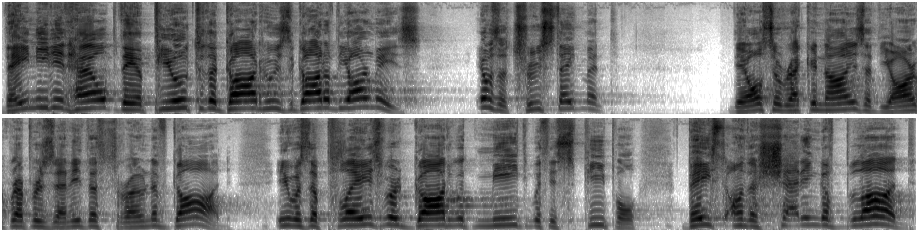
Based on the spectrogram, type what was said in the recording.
They needed help. They appealed to the God who is the God of the armies. It was a true statement. They also recognized that the ark represented the throne of God. It was a place where God would meet with his people based on the shedding of blood,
